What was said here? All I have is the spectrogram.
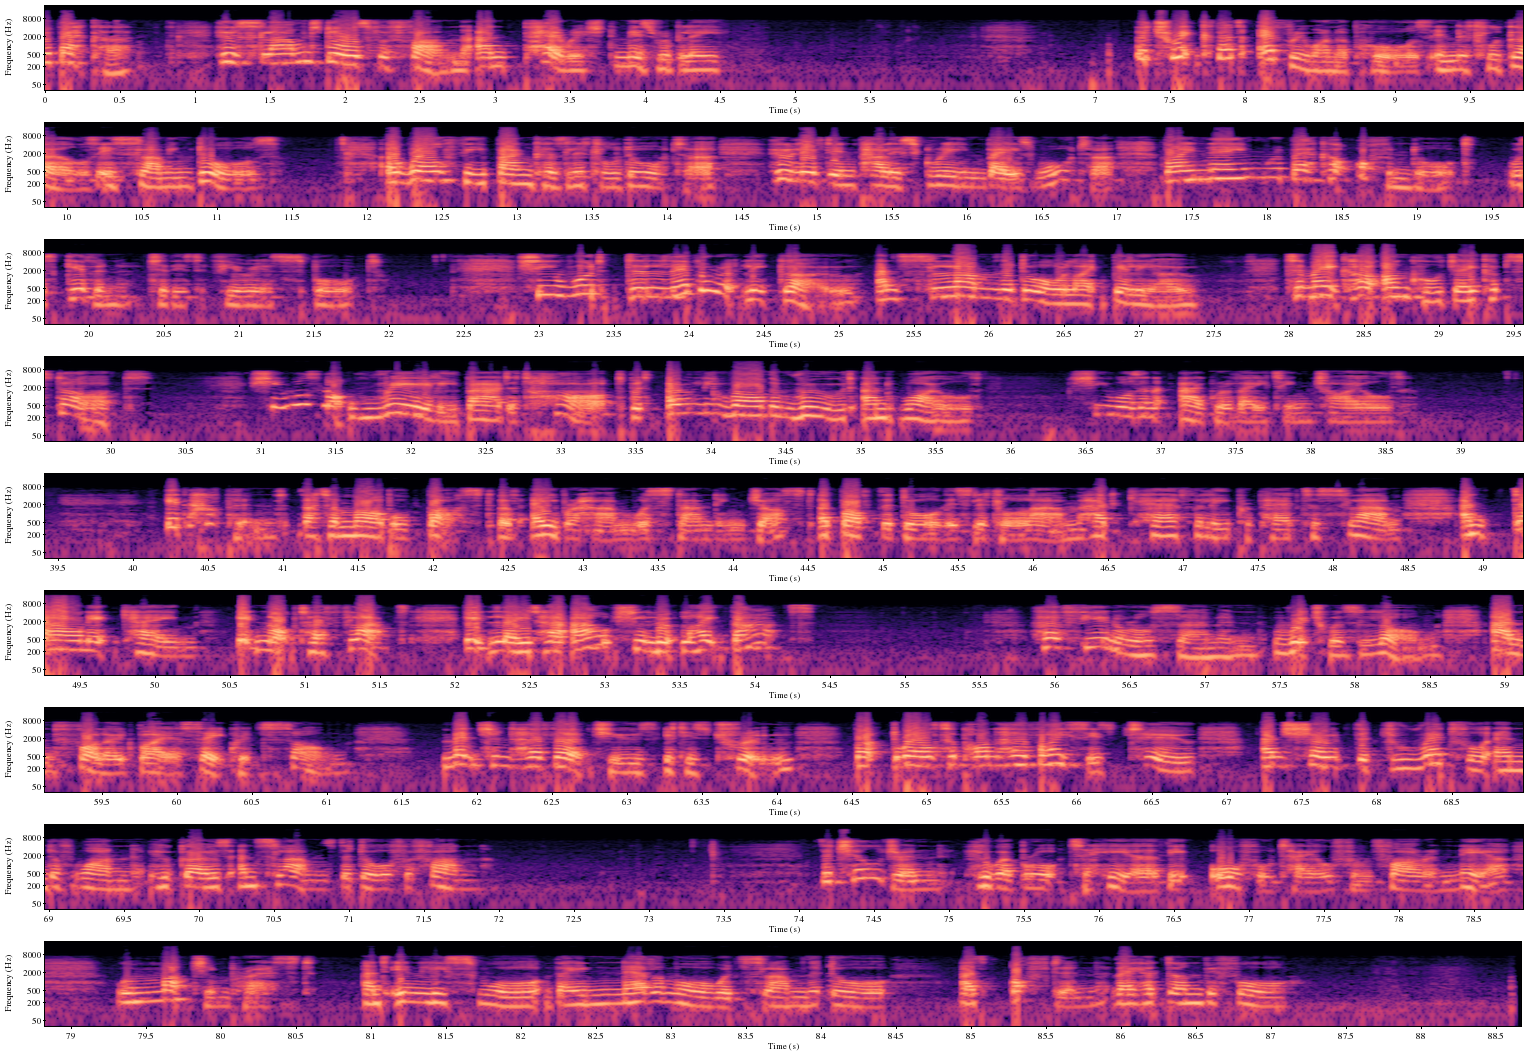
Rebecca, who slammed doors for fun and perished miserably. A trick that everyone abhors in little girls is slamming doors. A wealthy banker's little daughter, who lived in Palace Green, Bayswater, by name Rebecca Offendort, was given to this furious sport. She would deliberately go and slam the door like Billy-O, to make her uncle Jacob start. She was not really bad at heart, but only rather rude and wild. She was an aggravating child. It happened that a marble bust of Abraham was standing just above the door this little lamb had carefully prepared to slam, and down it came. It knocked her flat. It laid her out. She looked like that. Her funeral sermon, which was long, and followed by a sacred song, mentioned her virtues, it is true, but dwelt upon her vices too, and showed the dreadful end of one who goes and slams the door for fun. The children who were brought to hear the awful tale from far and near were much impressed, and inly swore they never more would slam the door, as often they had done before.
